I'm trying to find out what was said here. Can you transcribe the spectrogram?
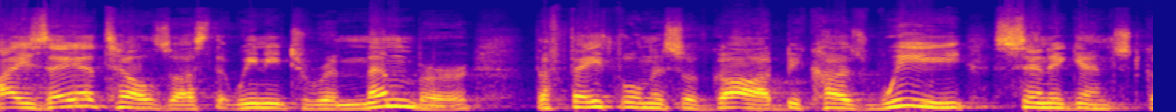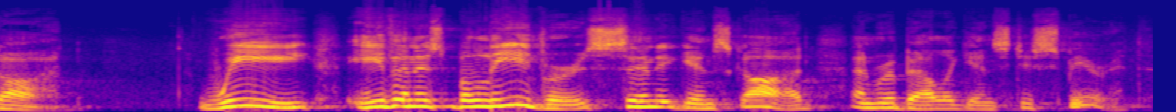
Isaiah tells us that we need to remember the faithfulness of God because we sin against God. We, even as believers, sin against God and rebel against his Spirit.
